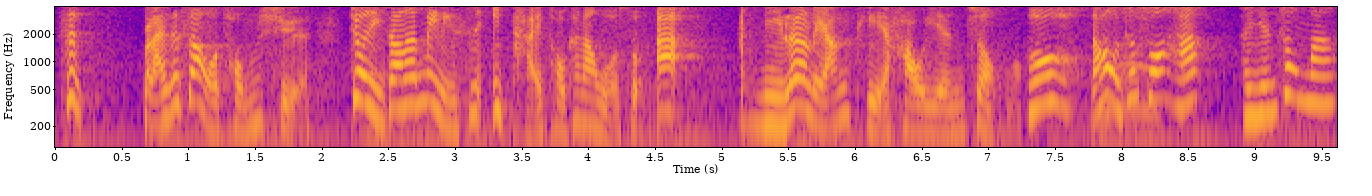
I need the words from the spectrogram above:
是本来是算我同学，就你知道那命理师一抬头看到我说啊，你那两撇好严重哦。然后我就说啊，很严重吗？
